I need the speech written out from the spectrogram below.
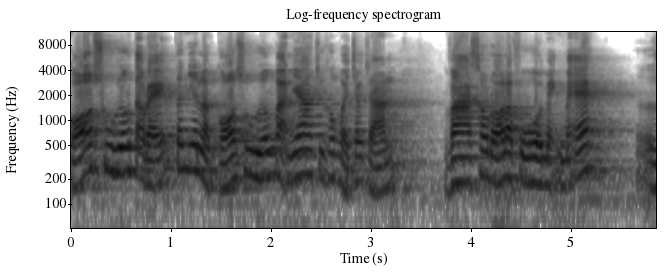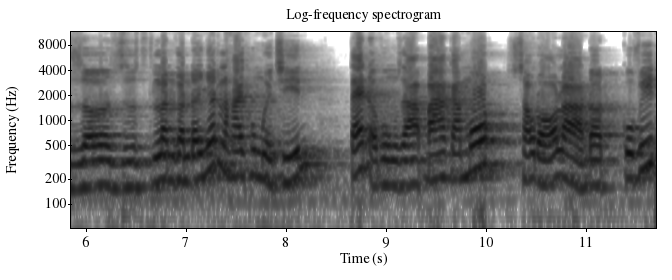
có xu hướng tạo đáy, tất nhiên là có xu hướng bạn nhá chứ không phải chắc chắn. Và sau đó là phục hồi mạnh mẽ. Giờ, giờ lần gần đây nhất là 2019 test ở vùng giá 3k1, sau đó là đợt Covid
